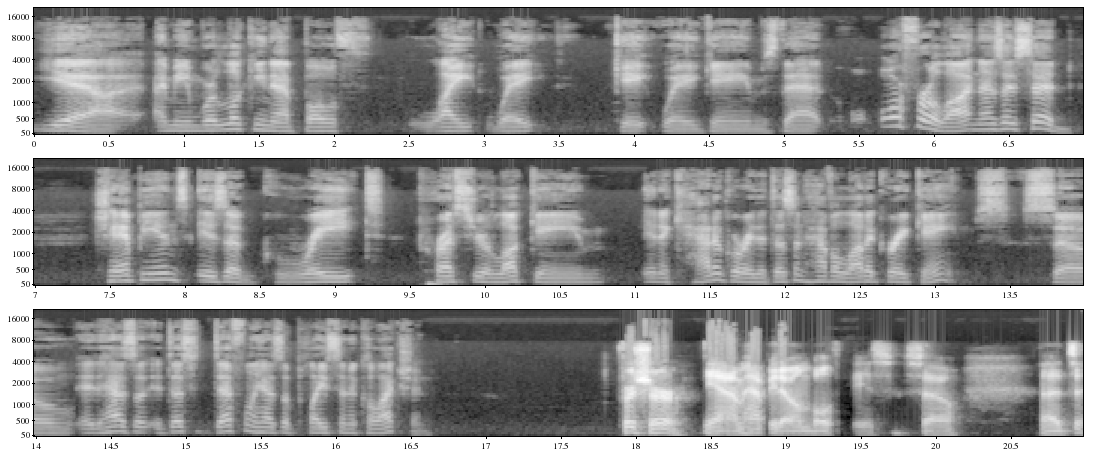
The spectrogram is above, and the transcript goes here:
Yeah, I mean, we're looking at both lightweight gateway games that offer a lot. And as I said, Champions is a great press your luck game in a category that doesn't have a lot of great games. So it has a, it does definitely has a place in a collection. For sure. Yeah, I'm happy to own both of these. So uh, a,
